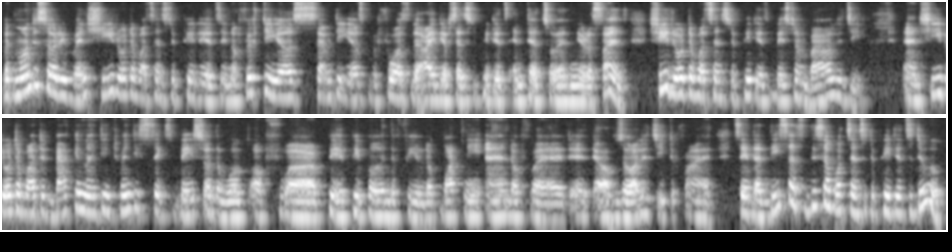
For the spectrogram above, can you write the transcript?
But Montessori, when she wrote about sensitive periods, you know, 50 years, 70 years before the idea of sensitive periods entered so in neuroscience, she wrote about sensitive periods based on biology. And she wrote about it back in 1926 based on the work of uh, people in the field of botany and of, uh, of zoology to find, say that these are, these are what sensitive periods do.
